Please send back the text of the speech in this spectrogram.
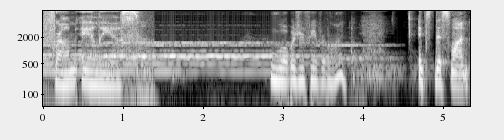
from Alias. what was your favorite line? It's this one.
